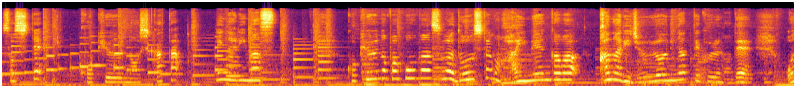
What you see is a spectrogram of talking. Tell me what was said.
そして呼吸の仕方になります。呼吸のパフォーマンスはどうしても背面側かなり重要になってくるので同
